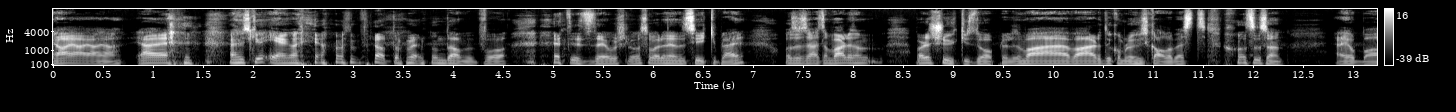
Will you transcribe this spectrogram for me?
Ja, ja, ja. ja. Jeg, jeg husker jo en gang jeg prata med noen damer på et utested i Oslo, så var det en ene sykepleier, og så sa jeg sånn Hva er det, liksom, hva er det sjukeste du har opplevd? Liksom? Hva, hva er det du kommer til å huske aller best? Og så sa hun Jeg jobba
